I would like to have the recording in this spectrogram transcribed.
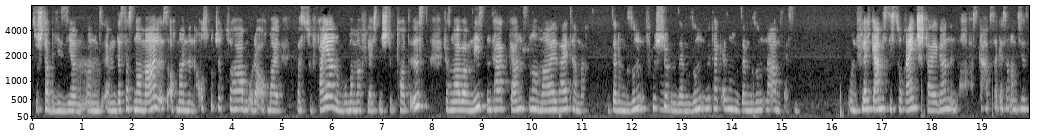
zu stabilisieren und ähm, dass das normal ist, auch mal einen Ausrutscher zu haben oder auch mal was zu feiern und wo man mal vielleicht ein Stück Torte isst, dass man aber am nächsten Tag ganz normal weitermacht. Mit seinem gesunden Frühstück, mhm. mit seinem gesunden Mittagessen, mit seinem gesunden Abendessen und vielleicht gar nicht sich so reinsteigern in, oh, was gab es da gestern? Und dieses,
